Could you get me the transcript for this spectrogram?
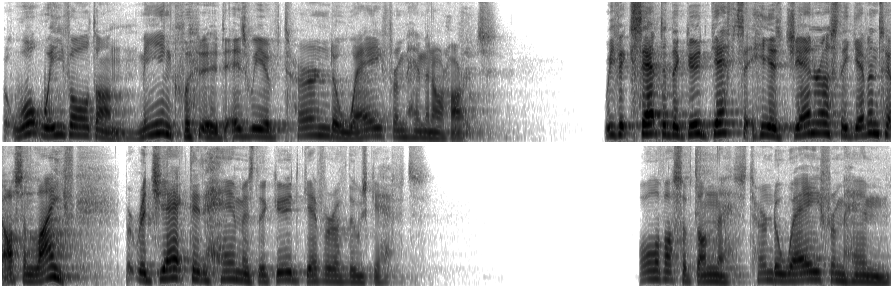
But what we've all done, me included, is we have turned away from Him in our hearts. We've accepted the good gifts that He has generously given to us in life, but rejected Him as the good giver of those gifts. All of us have done this, turned away from Him,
